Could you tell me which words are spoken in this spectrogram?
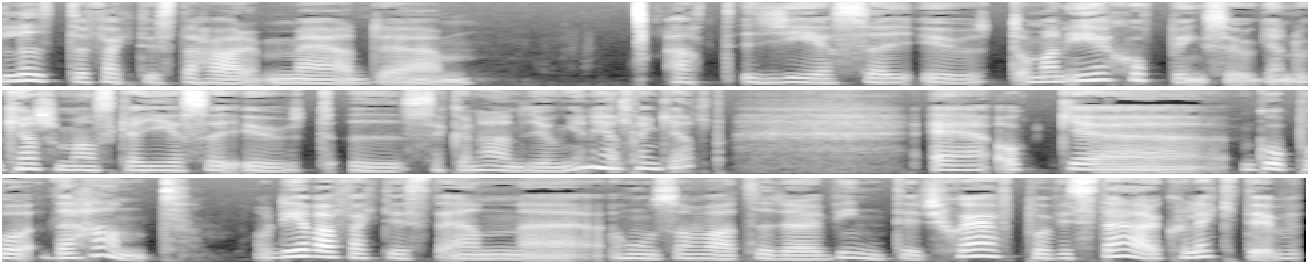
lite faktiskt det här med eh, att ge sig ut. Om man är shoppingsugen, då kanske man ska ge sig ut i second hand-djungeln helt enkelt. Eh, och eh, gå på The Hunt och det var faktiskt en, eh, hon som var tidigare vintagechef på Vistair Collective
